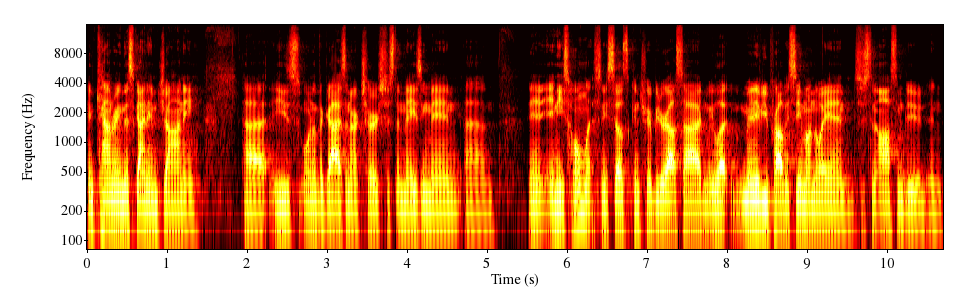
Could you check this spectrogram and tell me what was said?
encountering this guy named Johnny. Uh, he's one of the guys in our church, just amazing man. Um, and, and, he's homeless, and he sells contributor outside. And we let many of you probably see him on the way in. He's just an awesome dude. And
